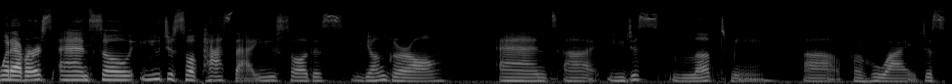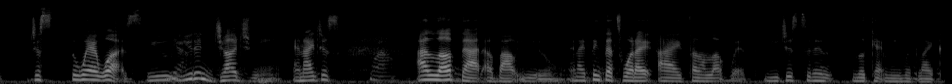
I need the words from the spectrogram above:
whatevers. And so you just saw past that. You saw this young girl and uh, you just loved me uh, for who I just just the way I was. You Yeah. you didn't judge me. And I just wow, I love that about you. And I think that's what I, I fell in love with. You just didn't look at me with like,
